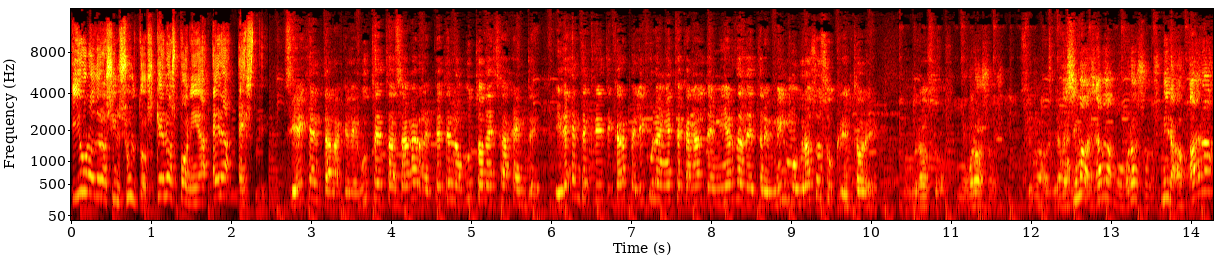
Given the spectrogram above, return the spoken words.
y uno de los insultos que nos ponía era este. Si hay gente a la que le gusta esta saga, respeten los gustos de esa gente, y dejen de criticar películas en este canal de mierda de 3.000 mugrosos suscriptores. Mugrosos. Mugrosos. Encima los llamo- Encima os llama mugrosos. Mira, ahora,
